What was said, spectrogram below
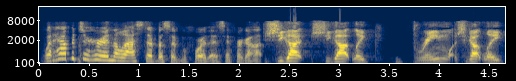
What happened to her in the last episode before this? I forgot. she got she got like brain she got like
